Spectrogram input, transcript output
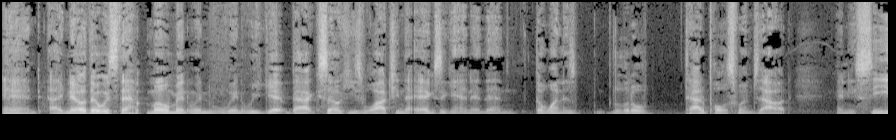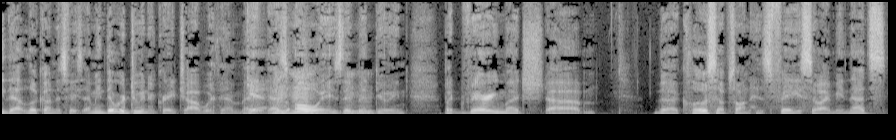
and I know there was that moment when when we get back. So he's watching the eggs again, and then the one is the little tadpole swims out, and you see that look on his face. I mean, they were doing a great job with him, Yeah. as mm-hmm. always they've been mm-hmm. doing, but very much um, the close ups on his face. So I mean, that's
